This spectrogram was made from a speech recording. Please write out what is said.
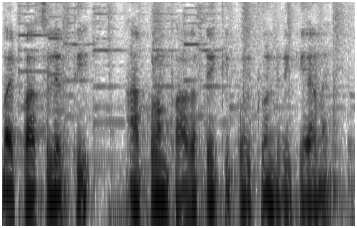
ബൈപ്പാസിലെത്തി ആക്കുളം ഭാഗത്തേക്ക് പോയിക്കൊണ്ടിരിക്കുകയാണ്.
